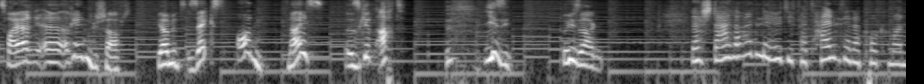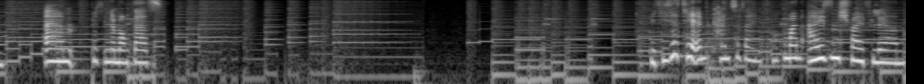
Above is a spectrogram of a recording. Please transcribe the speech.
zwei äh, Arenen geschafft. Wir haben jetzt sechs Orden. Nice. Also es gibt acht. Easy, würde ich sagen. Der Stahlorden erhöht die Verteidigung deiner Pokémon. Ähm, bitte nimm auch das. Mit dieser TM kannst du deinen Pokémon Eisenschweif lernen.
